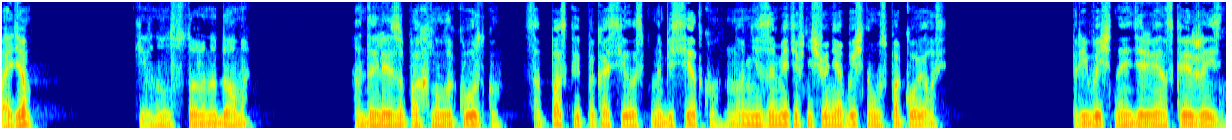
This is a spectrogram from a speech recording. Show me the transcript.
«Пойдем?» — кивнул в сторону дома. Аделия запахнула куртку, с опаской покосилась на беседку, но, не заметив ничего необычного, успокоилась. Привычная деревенская жизнь.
